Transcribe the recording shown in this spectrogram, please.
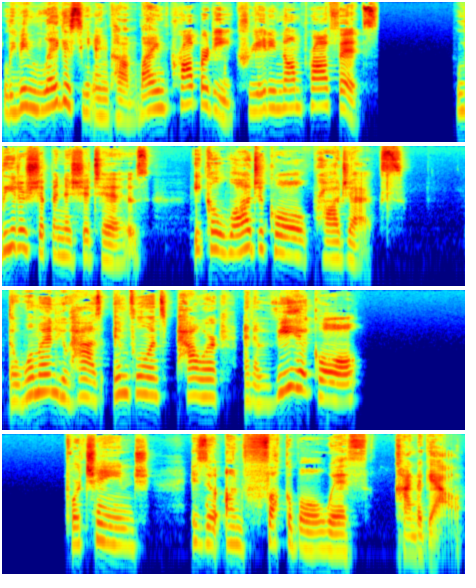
Leaving legacy income, buying property, creating nonprofits, leadership initiatives, ecological projects. The woman who has influence, power, and a vehicle for change is unfuckable with kind of gal.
